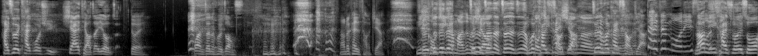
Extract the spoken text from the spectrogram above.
还是会开过去，下一条再右转，对，不然真的会撞死。然后就开始吵架。你对对对对，口气干嘛这么凶？真的真的真的真的会开始吵架太凶了，真的会对对对开始吵架。还在模拟，然后你一开始会说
